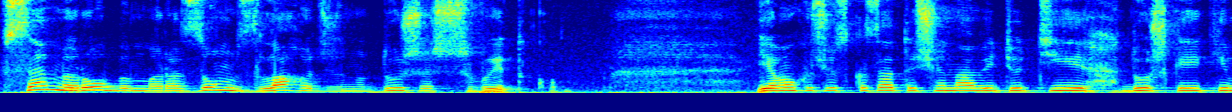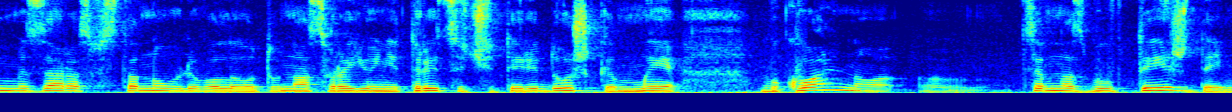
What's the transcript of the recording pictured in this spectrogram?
Все ми робимо разом злагоджено дуже швидко. Я вам хочу сказати, що навіть оті дошки, які ми зараз встановлювали, от у нас в районі 34 дошки, ми буквально, е, це в нас був тиждень,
